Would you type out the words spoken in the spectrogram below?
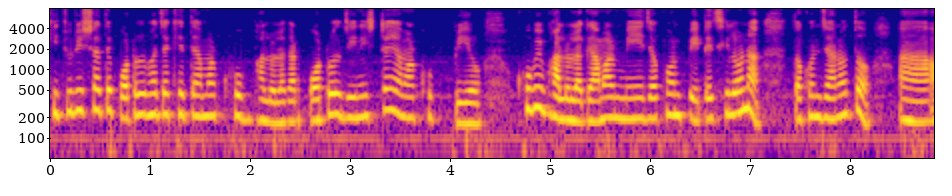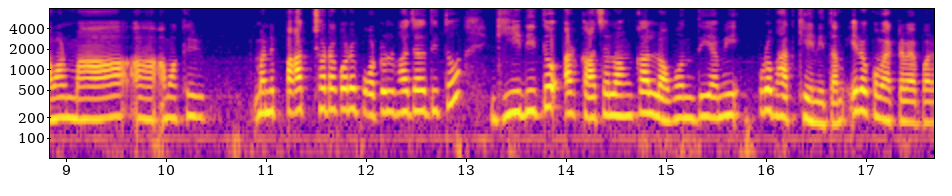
খিচুড়ির সাথে পটল ভাজা খেতে আমার খুব ভালো লাগে। আর পটল জিনিসটাই আমার খুব প্রিয়। খুবই ভালো লাগে। আমার মেয়ে যখন পেটে ছিল না, তখন জানো তো আমার মা আমাকে মানে পাঁচ ছটা করে পটল ভাজা দিত, ঘি দিত আর কাঁচা লঙ্কা, লবণ দিয়ে আমি পুরো ভাত খেয়ে নিতাম। এরকম একটা ব্যাপার।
